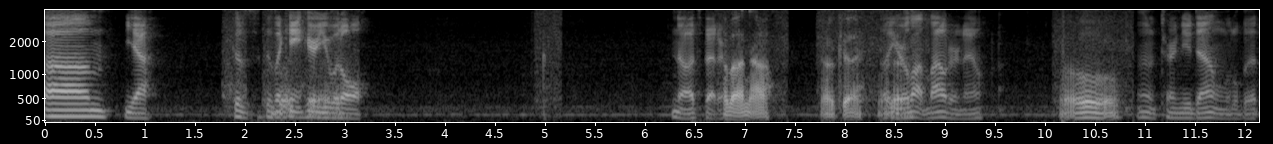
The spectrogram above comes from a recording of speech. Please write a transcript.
Um, yeah, because I can't hear you uh, at all. No, it's better. How about now? Okay. Oh, you're a lot louder now. Oh, I'm gonna turn you down a little bit.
